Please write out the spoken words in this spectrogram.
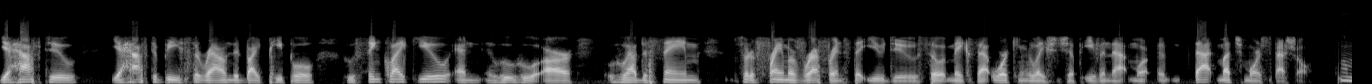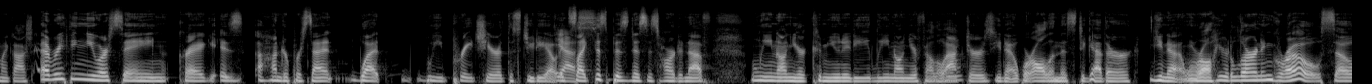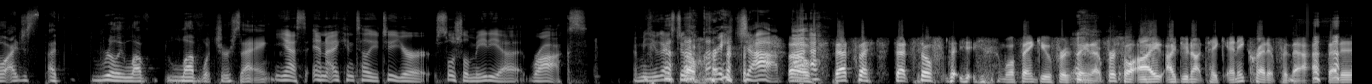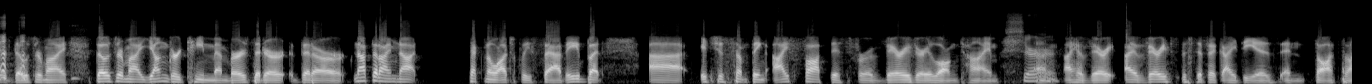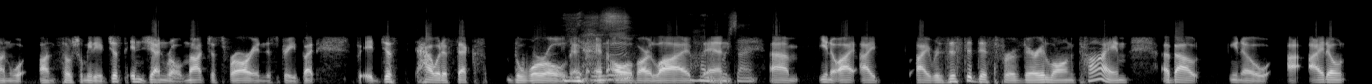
you have to you have to be surrounded by people who think like you and who who are who have the same sort of frame of reference that you do. So it makes that working relationship even that more that much more special. Oh my gosh. Everything you are saying, Craig, is 100% what we preach here at the studio. Yes. It's like this business is hard enough. Lean on your community, lean on your fellow Mhm. actors. You know, we're all in this together. You know, we're all here to learn and grow. So I just, I really love, love what you're saying. Yes, and I can tell you too, your social media rocks. I mean, you guys do a great job. Oh, that's that's so. Well, thank you for saying that. First of all, I, I do not take any credit for that. That is, those are my those are my younger team members that are that are not that I'm not technologically savvy, but uh, it's just something I fought this for a very very long time. Sure. Um, I have very I have very specific ideas and thoughts on on social media, just in general, not just for our industry, but it just how it affects the world and, and all of our lives. And 100%. um, you know, I, I I resisted this for a very long time about, you know, I, I don't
